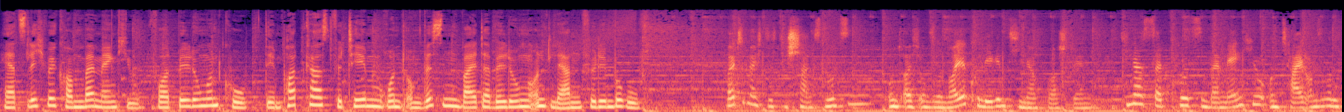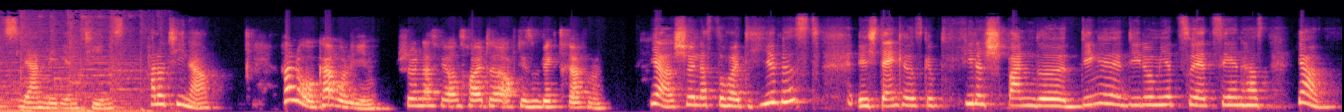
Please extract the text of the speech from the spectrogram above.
Herzlich willkommen bei MenQ, Fortbildung und Co., dem Podcast für Themen rund um Wissen, Weiterbildung und Lernen für den Beruf. Heute möchte ich die Chance nutzen und euch unsere neue Kollegin Tina vorstellen. Tina ist seit kurzem bei MenQ und Teil unseres Lernmedienteams. Hallo Tina. Hallo Caroline, schön, dass wir uns heute auf diesem Weg treffen. Ja, schön, dass du heute hier bist. Ich denke, es gibt viele spannende Dinge, die du mir zu erzählen hast. Ja,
